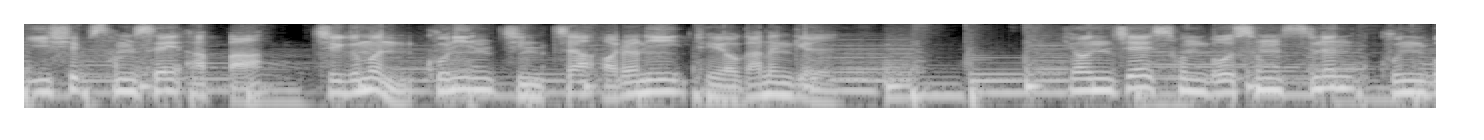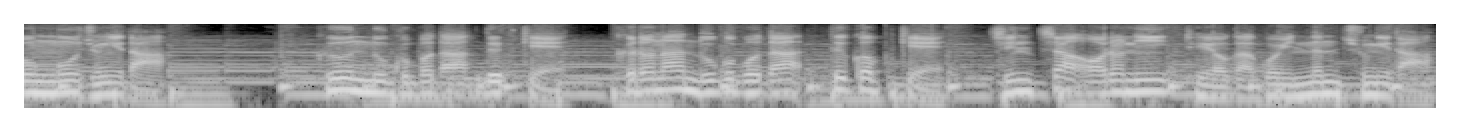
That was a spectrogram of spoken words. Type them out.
23세 아빠, 지금은 군인 진짜 어른이 되어가는 길. 현재 손보승 씨는 군복무 중이다. 그 누구보다 늦게, 그러나 누구보다 뜨겁게 진짜 어른이 되어가고 있는 중이다.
